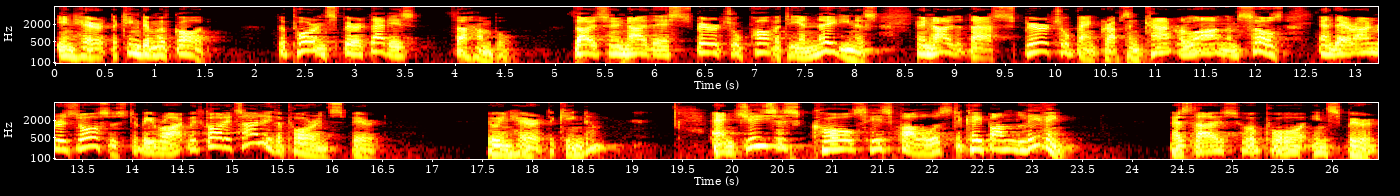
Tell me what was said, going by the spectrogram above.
inherit the kingdom of God. The poor in spirit, that is, the humble those who know their spiritual poverty and neediness, who know that they are spiritual bankrupts and can't rely on themselves and their own resources to be right with God. It's only the poor in spirit who inherit the kingdom. And Jesus calls his followers to keep on living as those who are poor in spirit.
